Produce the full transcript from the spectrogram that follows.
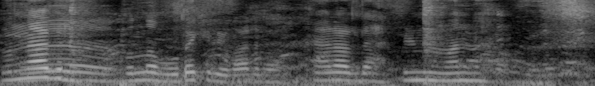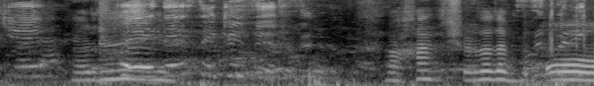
Bu ne bileyim. Ha, bununla buğday geliyor galiba. Herhalde. Bilmiyorum anne. Gördüğünüz gibi. Bakın şurada da Oo,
